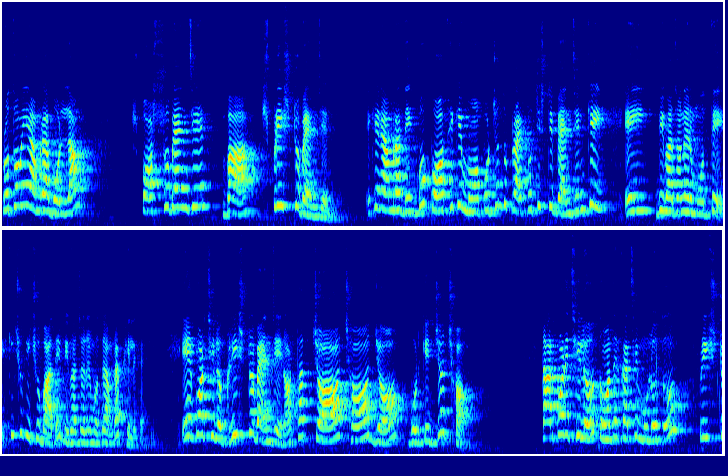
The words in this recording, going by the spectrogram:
প্রথমেই আমরা বললাম স্পর্শ ব্যঞ্জন বা স্পৃষ্ট ব্যঞ্জন। এখানে আমরা দেখব ক থেকে ম পর্যন্ত প্রায় পঁচিশটি ব্যঞ্জনকেই এই বিভাজনের মধ্যে, কিছু কিছু বাদে বিভাজনের মধ্যে আমরা ফেলে থাকি। এরপর ছিল ঘৃষ্ট ব্যঞ্জন, অর্থাৎ চ, ছ, জ, বর্গের জ ছ তারপরে ছিল তোমাদের কাছে মূলত পৃষ্ঠ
